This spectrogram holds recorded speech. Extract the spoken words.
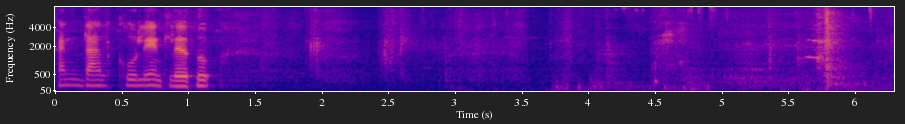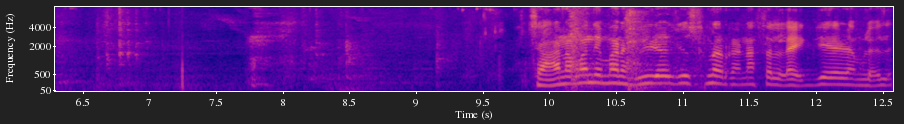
కానీ దానికి కూలేంట్ లేదు. చాలా మంది మన వీడియో చూస్తున్నారు కానీ అసలు లైక్ చేయడం లేదు.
